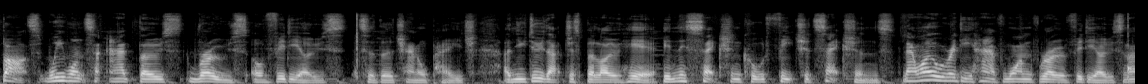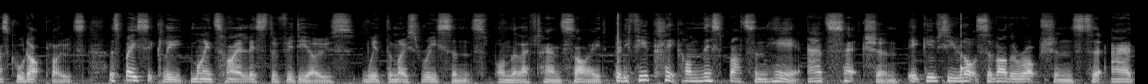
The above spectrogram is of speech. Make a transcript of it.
but we want to add those rows of videos to the channel page and you do that just below here in this section called featured sections. Now I already have one row of videos and that's called uploads. That's basically my entire list of videos with the most recent on the left hand side. But if you click on this button here, add section, it gives you lots of other options to add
